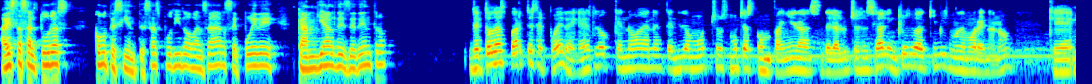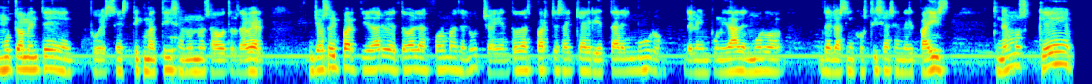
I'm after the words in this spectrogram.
A estas alturas, ¿cómo te sientes? ¿Has podido avanzar? ¿Se puede cambiar desde dentro? De todas partes se puede, es lo que no han entendido muchos, muchas compañeras de la lucha social, incluso aquí mismo de Morena, ¿no? Que mutuamente pues se estigmatizan unos a otros. A ver, yo soy partidario de todas las formas de lucha y en todas partes hay que agrietar el muro de la impunidad, el muro de las injusticias en el país. Tenemos que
